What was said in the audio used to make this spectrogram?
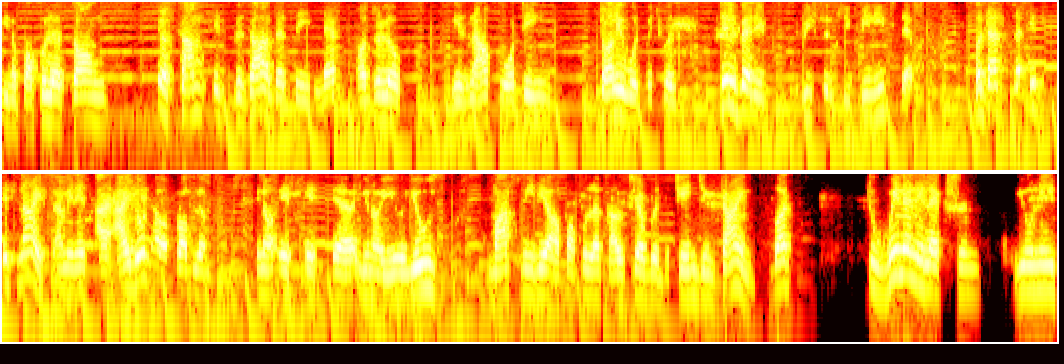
You know, popular songs. You know, some it's bizarre that the left Bhadralok is now quoting Tollywood, which was still very recently beneath them. But that, that it's it's nice. I mean, it, I, I don't have a problem you know, if, if uh, you know, you use mass media or popular culture with the changing times. But to win an election, you need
